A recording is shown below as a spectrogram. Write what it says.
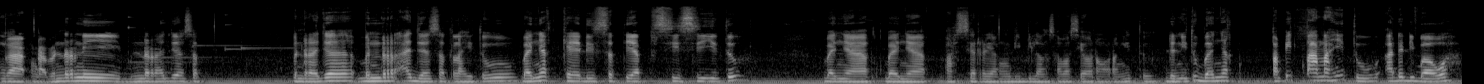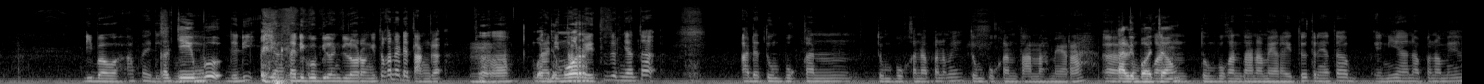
nggak nggak bener nih bener aja set bener aja bener aja setelah itu. Banyak kayak di setiap sisi itu banyak banyak pasir yang dibilang sama si orang-orang itu. Dan itu banyak tapi tanah itu ada di bawah di bawah apa ya Kaki disebutnya? ibu. jadi yang tadi gue bilang di lorong itu kan ada tangga. Heeh, buat nah di tangga itu ternyata ada tumpukan tumpukan apa namanya? Tumpukan tanah merah Eh, Tali tumpukan, pocong. tumpukan tanah merah itu ternyata inian apa namanya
